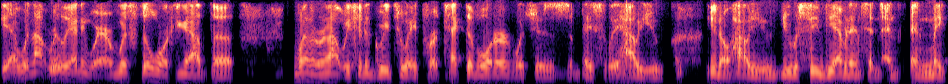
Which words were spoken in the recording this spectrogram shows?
Yeah, we're not really anywhere. We're still working out the whether or not we can agree to a protective order, which is basically how you, you know, how you, you receive the evidence and, and, and make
